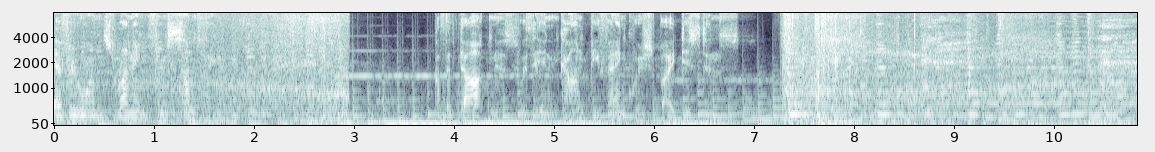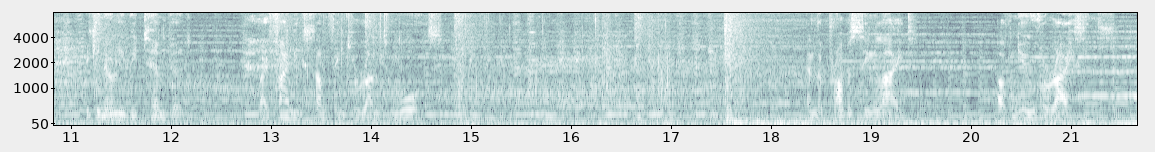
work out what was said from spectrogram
Everyone's running from something. But the darkness within can't be vanquished by distance. It can only be tempered by finding something to run towards. And the promising light of new horizons.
